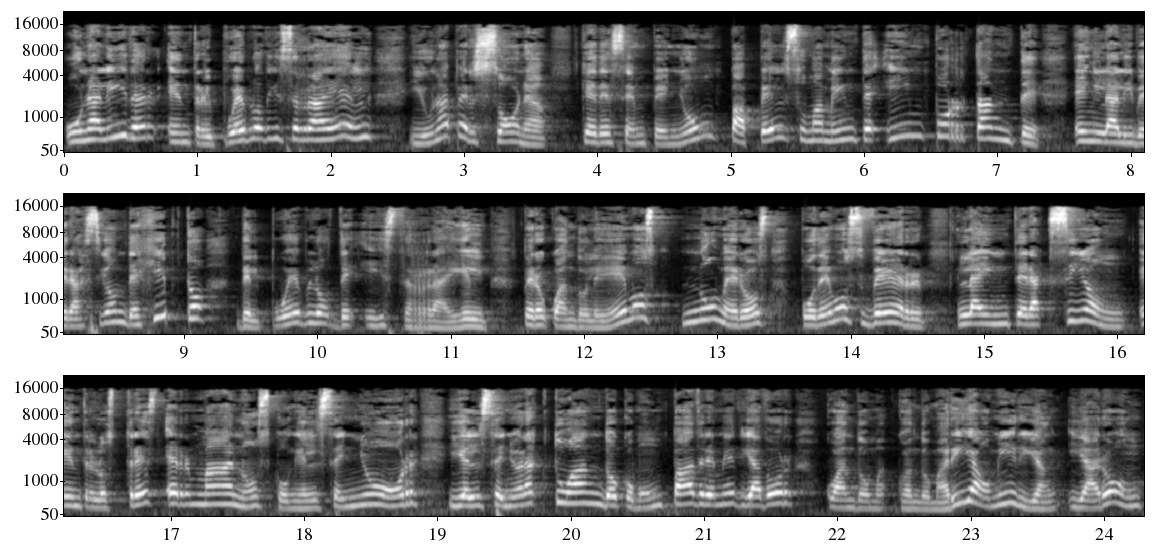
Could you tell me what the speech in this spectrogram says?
una líder entre el pueblo de Israel y una persona que desempeñó un papel sumamente importante en la liberación de Egipto del pueblo de Israel. Pero cuando leemos números podemos ver la interacción entre los tres hermanos con el Señor y el Señor actuando como un padre mediador cuando, cuando María o Miriam y Aarón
